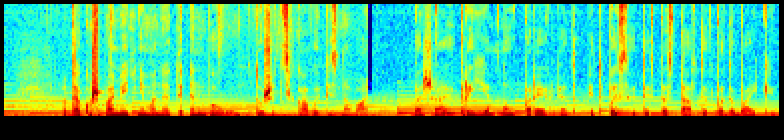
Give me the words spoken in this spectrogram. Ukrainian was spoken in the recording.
а також пам'ятні монети НБУ. Дуже цікаво і. Бажаю приємного перегляду. Підписуйтесь та ставте вподобайки.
